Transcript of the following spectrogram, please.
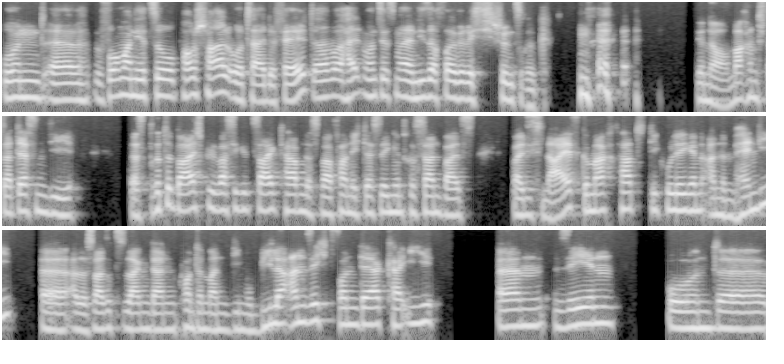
Und äh, bevor man jetzt so Pauschalurteile fällt, da halten wir uns jetzt mal in dieser Folge richtig schön zurück. genau, machen stattdessen die das dritte Beispiel, was Sie gezeigt haben, das war, fand ich deswegen interessant, weil es, weil sie es live gemacht hat, die Kollegin, an einem Handy. Äh, also es war sozusagen, dann konnte man die mobile Ansicht von der KI ähm, sehen. Und äh,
